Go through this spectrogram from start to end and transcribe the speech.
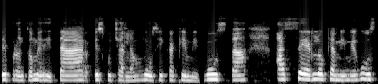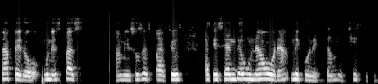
de pronto meditar, escuchar la música que me gusta, hacer lo que a mí me gusta, pero un espacio a mí esos espacios, así sean de una hora, me conectan muchísimo.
